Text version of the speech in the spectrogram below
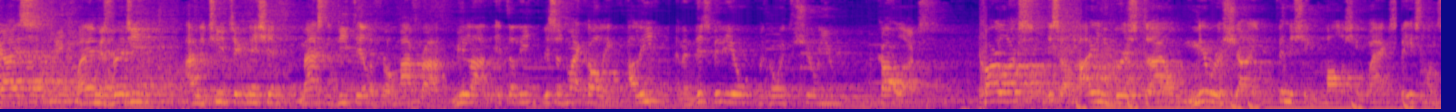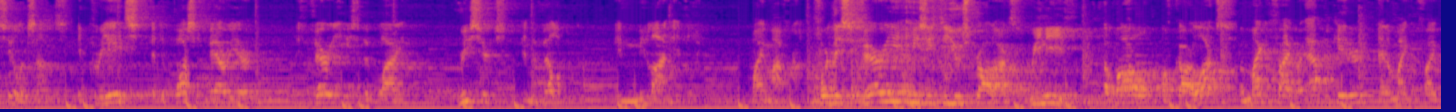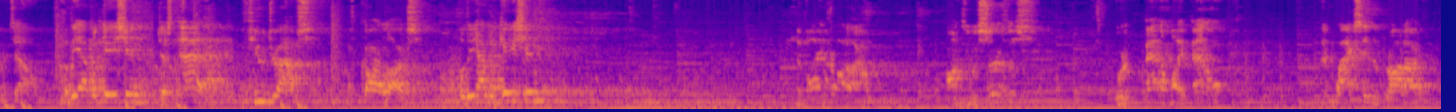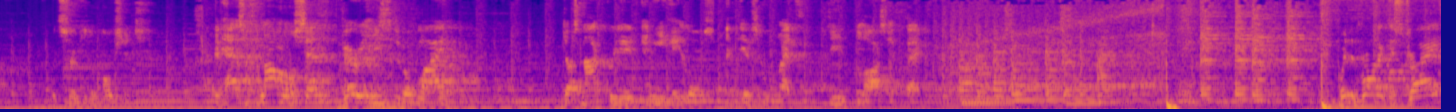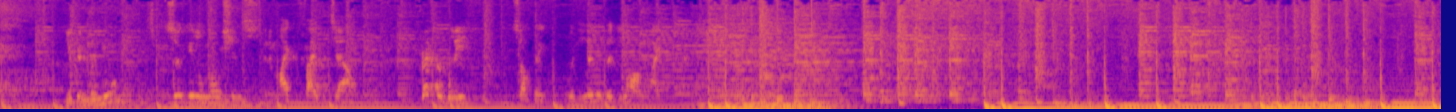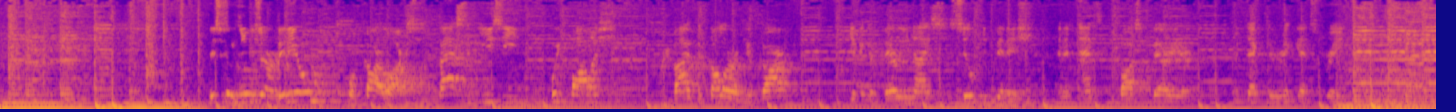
guys, my name is Reggie. I'm the chief technician, master detailer from Mafra, Milan, Italy. This is my colleague Ali, and in this video we're going to show you Carlux. Carlux is a highly versatile mirror shine finishing polishing wax based on siloxanes. It creates a deposit barrier, is very easy to apply, researched and developed in Milan, Italy by Mafra. For this very easy to use product, we need a bottle of Carlux, a microfiber applicator and a microfiber towel. For the application, just add a few drops of Carlux. For the application, divide product onto a surface, work panel by panel, and wax in the product with circular motions. It has a phenomenal scent, very easy to apply, does not create any halos and gives a wet, deep gloss effect. When the product is dry, you can remove circular motions in a microfiber towel, preferably something with a little bit long microfiber. This concludes our video for Carlux. Fast and easy, quick polish, revive the color of your car, giving a very nice silky finish and an anti-deposit barrier to protect ring against rain.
